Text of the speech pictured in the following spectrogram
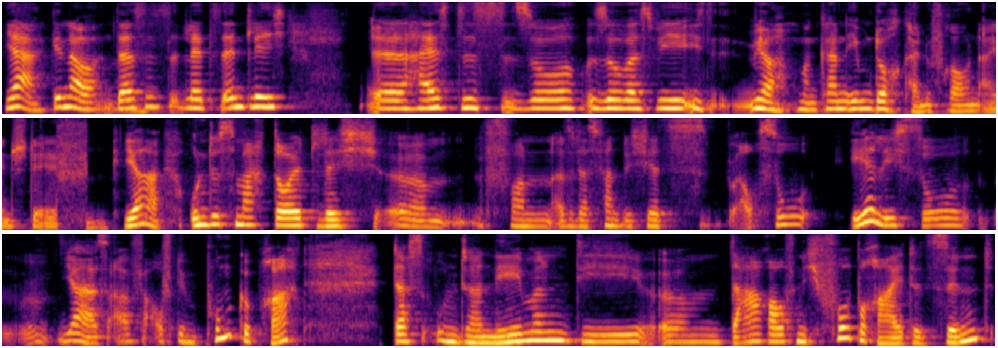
ja genau. Das ist letztendlich äh, heißt es so sowas wie ja man kann eben doch keine Frauen einstellen ja und es macht deutlich ähm, von also das fand ich jetzt auch so ehrlich so, äh, ja, es auf den Punkt gebracht, dass Unternehmen, die ähm, darauf nicht vorbereitet sind,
